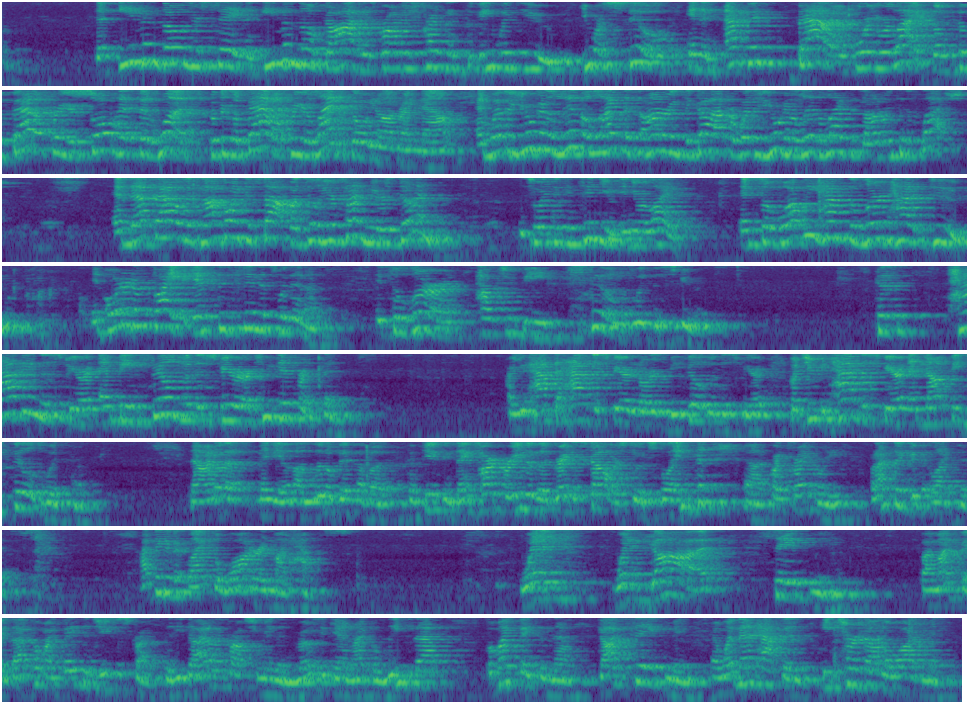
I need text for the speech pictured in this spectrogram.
that even though you're saved, and even though God has brought His presence to be with you, you are still in an epic battle for your life. The, the battle for your soul has been won, but there's a battle for your life going on right now. And whether you're going to live a life that's honoring to God, or whether you're going to live a life that's honoring to the flesh. And that battle is not going to stop until your time here is done. It's going to continue in your life. And so, what we have to learn how to do in order to fight against this sin that's within us, is to learn how to be filled with the Spirit. Because having the Spirit and being filled with the Spirit are two different things. Or you have to have the Spirit in order to be filled with the Spirit, but you can have the Spirit and not be filled with Him. Now, I know that's maybe a, a little bit of a confusing thing. It's hard for even the greatest scholars to explain, uh, quite frankly, but I think of it like this. I think of it like the water in my house. When, when God saved me by my faith, I put my faith in Jesus Christ, that He died on the cross for me and then rose again, I believe that, put my faith in that. God saved me, and when that happened, He turned on the water main.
